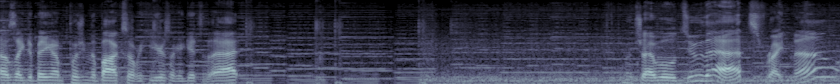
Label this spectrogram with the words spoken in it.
I was like debating on pushing the box over here so I could get to that. Which I will do that right now.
